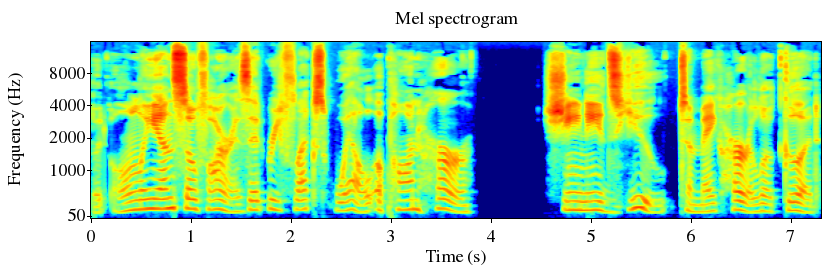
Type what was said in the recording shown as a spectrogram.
but only insofar as it reflects well upon her. She needs you to make her look good.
